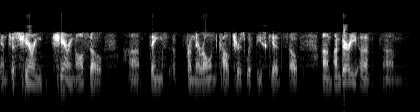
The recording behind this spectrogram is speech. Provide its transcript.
and just sharing sharing also um, things from their own cultures with these kids. So um, I'm very uh, um,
